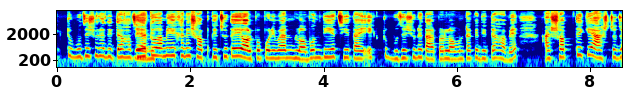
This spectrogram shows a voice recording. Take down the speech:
একটু বুঝে শুনে দিতে হবে। যেহেতু আমি এখানে সব কিছুতেই অল্প পরিমাণ লবণ দিয়েছি তাই একটু বুঝে শুনে তারপর লবণটাকে দিতে হবে। আর সব থেকে আশ্চর্য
